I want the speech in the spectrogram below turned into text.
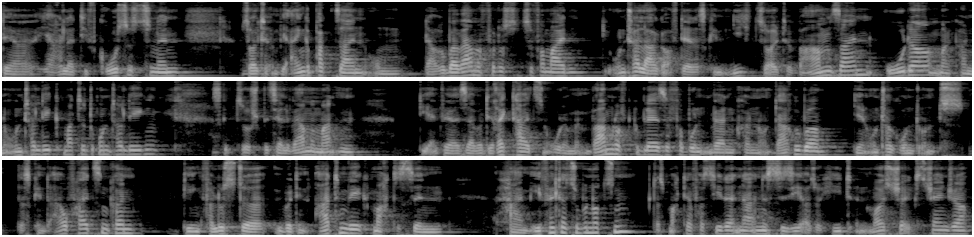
der ja relativ groß ist zu nennen, sollte irgendwie eingepackt sein, um darüber Wärmeverluste zu vermeiden. Die Unterlage, auf der das Kind liegt, sollte warm sein oder man kann eine Unterlegmatte drunter legen. Es gibt so spezielle Wärmematten, die entweder selber direkt heizen oder mit einem Warmluftgebläse verbunden werden können und darüber den Untergrund und das Kind aufheizen können. Gegen Verluste über den Atemweg macht es Sinn, HME-Filter zu benutzen. Das macht ja fast jeder in der Anästhesie, also Heat and Moisture Exchanger.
